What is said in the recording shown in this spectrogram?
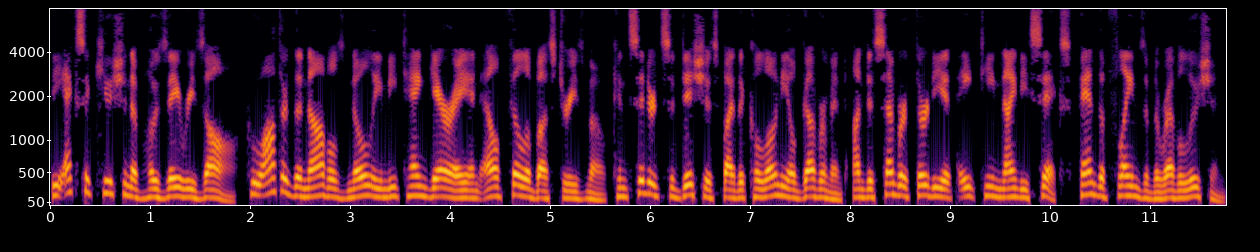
The execution of José Rizal, who authored the novels Noli Me Tangere and El Filibusterismo, considered seditious by the colonial government, on December 30, 1896, fanned the flames of the revolution.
